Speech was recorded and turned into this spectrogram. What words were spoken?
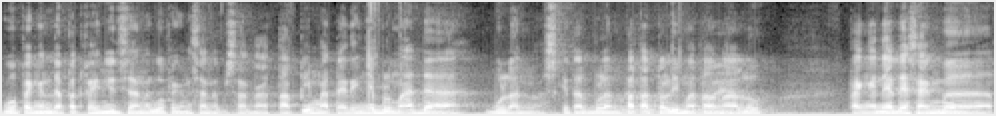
gue pengen dapat venue di sana, gue pengen sana sana. Tapi materinya belum ada. Bulan sekitar bulan 4 atau lima tahun lalu, pengennya Desember,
